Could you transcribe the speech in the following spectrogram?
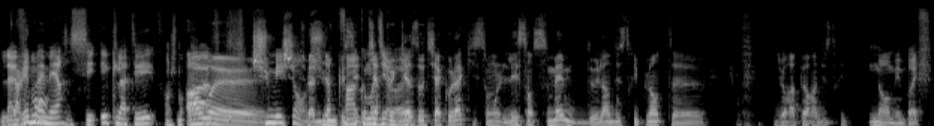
la carrément. vie de ma mère s'est éclatée, franchement. Ah, ah, ouais. Je suis méchant. Tu vas me dire que c'est pire dire, que Gazo Tiakola qui sont l'essence même de l'industrie plante euh, du rappeur industrie. Non, mais bref.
